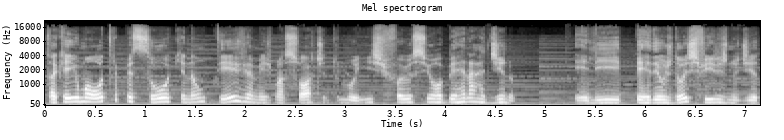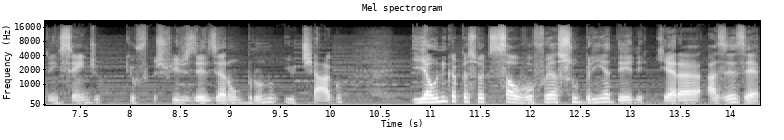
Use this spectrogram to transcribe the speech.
Só que aí uma outra pessoa que não teve a mesma sorte do Luiz foi o senhor Bernardino. Ele perdeu os dois filhos no dia do incêndio, que os filhos deles eram o Bruno e o Thiago. E a única pessoa que se salvou foi a sobrinha dele, que era a Zezé.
